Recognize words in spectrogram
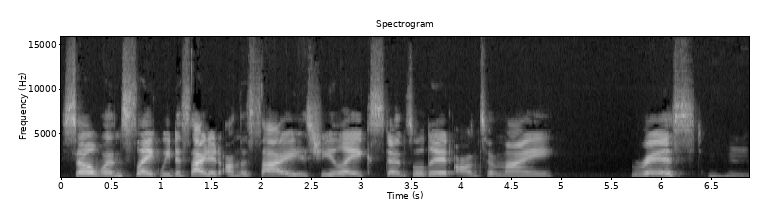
So once like we decided on the size, she like stenciled it onto my wrist hmm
